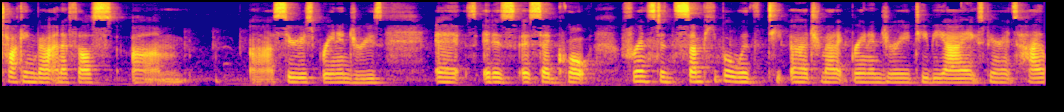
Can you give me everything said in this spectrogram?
talking about NFL's um, uh, serious brain injuries, it, it is it said quote for instance some people with t uh, traumatic brain injury tbi experience high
